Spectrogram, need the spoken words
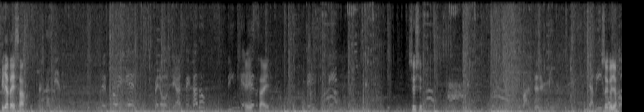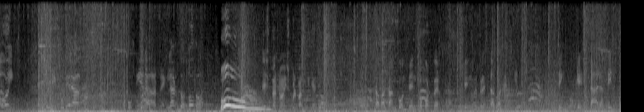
Píllate esa. Esa ahí. Sí, sí. Que yo. justo hoy. Si pudiera... Pudiera arreglarlo todo. ¡Uh! Esto no es culpa tuya. Estaba tan contento por verla que no he prestado atención. Tengo que estar atento.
